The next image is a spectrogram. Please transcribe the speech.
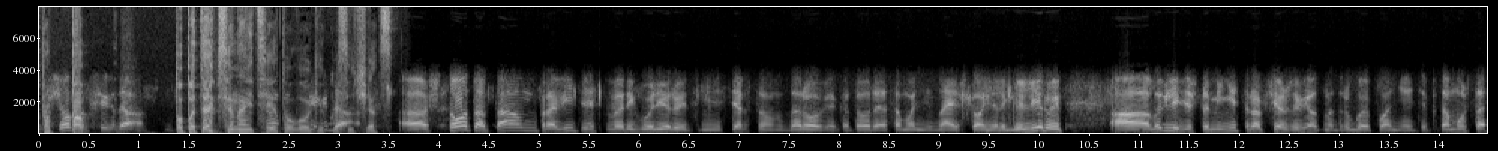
по Все как всегда. попытаемся найти Всё эту логику всегда. сейчас. А, Что-то там правительство регулирует с Министерством здоровья, которое само не знает, что они регулируют. А выглядит, что министр вообще живет на другой планете. Потому что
